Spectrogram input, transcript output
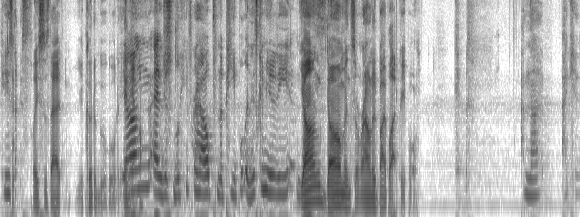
He's nice. places that you could have googled. Anyhow. Young and just looking for help from the people in his community. young, dumb, and surrounded by black people. I'm not. I can't.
